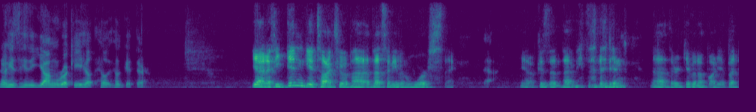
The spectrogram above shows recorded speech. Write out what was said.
know, he's he's a young rookie. He'll he'll he'll get there. Yeah, and if he didn't get talked to about it, that's an even worse thing. Yeah, you know, because that, that means that they didn't uh, they're giving up on you. But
